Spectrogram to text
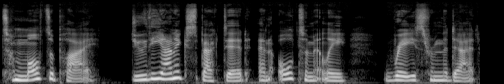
to multiply, do the unexpected, and ultimately raise from the dead.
